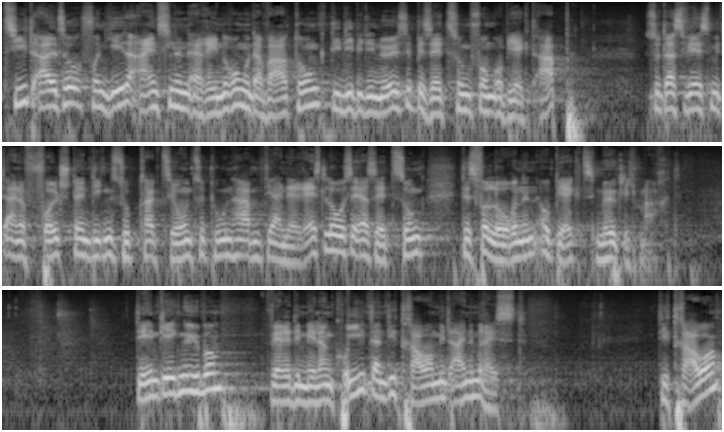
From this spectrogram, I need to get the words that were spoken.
zieht also von jeder einzelnen Erinnerung und Erwartung die libidinöse Besetzung vom Objekt ab sodass wir es mit einer vollständigen Subtraktion zu tun haben, die eine restlose Ersetzung des verlorenen Objekts möglich macht. Demgegenüber wäre die Melancholie dann die Trauer mit einem Rest. Die Trauer,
